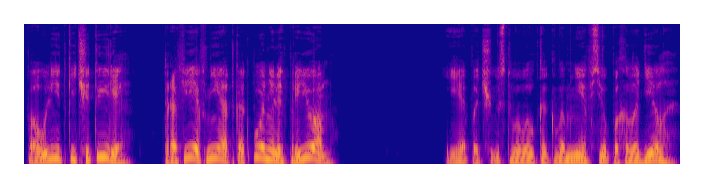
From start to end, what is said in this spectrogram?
По улитке 4. Трофеев нет, как поняли, прием!» Я почувствовал, как во мне все похолодело.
